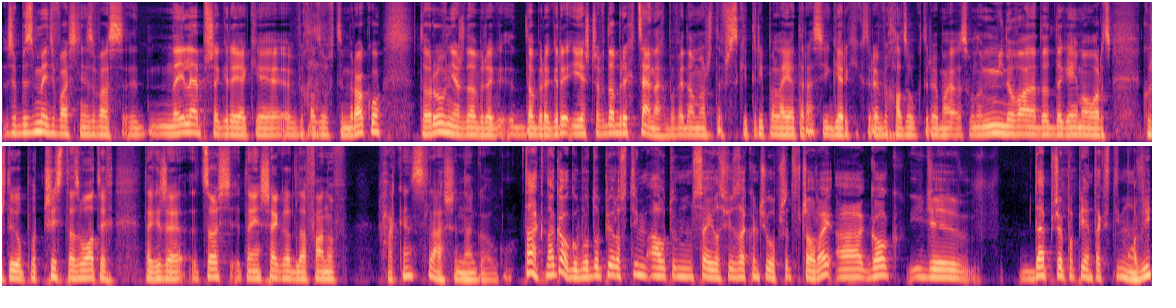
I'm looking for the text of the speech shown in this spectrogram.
żeby zmyć właśnie z was e, najlepsze gry, jakie wychodzą w tym roku, to również dobre, dobre gry i jeszcze w dobrych cenach, bo wiadomo, że te wszystkie AAA teraz i gierki, które wychodzą, które są nominowane do The Game Awards, kosztują po 300 zł, także coś tańszego dla fanów hack and slashy na Gogu. Tak, na Gogu, bo dopiero Steam Autumn Sale się zakończyło przedwczoraj, a GOG idzie depcze po piętach Steamowi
